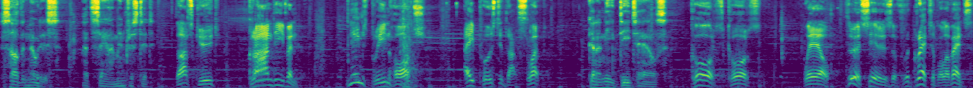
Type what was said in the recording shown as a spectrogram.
Saw the notice. Let's say I'm interested. That's good. Grand even. Name's Breen Hodge. I posted that slip. Gonna need details. Course, course. Well, through a series of regrettable events,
